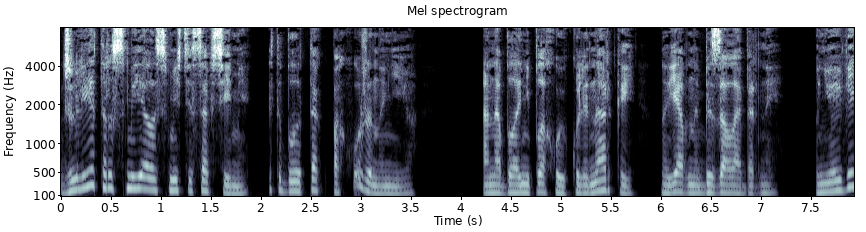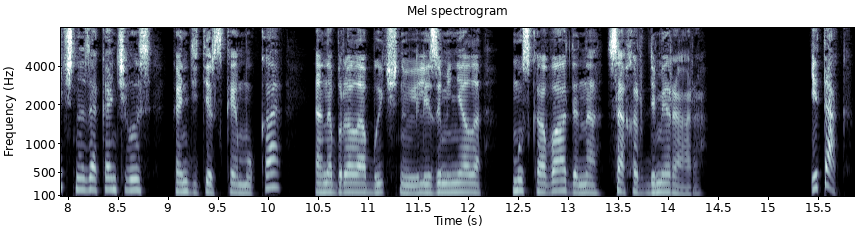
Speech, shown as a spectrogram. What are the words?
Джульетта рассмеялась вместе со всеми. Это было так похоже на нее. Она была неплохой кулинаркой, но явно безалаберной. У нее вечно заканчивалась кондитерская мука, она брала обычную или заменяла мусковады на сахар демерара. Итак,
